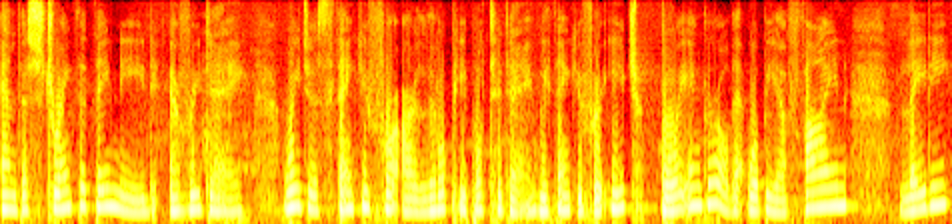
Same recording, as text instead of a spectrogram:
and the strength that they need every day. We just thank you for our little people today. We thank you for each boy and girl that will be a fine lady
